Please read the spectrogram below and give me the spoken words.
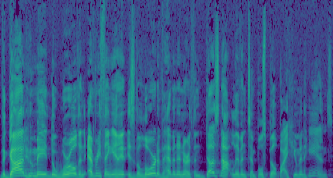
The God who made the world and everything in it is the Lord of heaven and earth and does not live in temples built by human hands.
